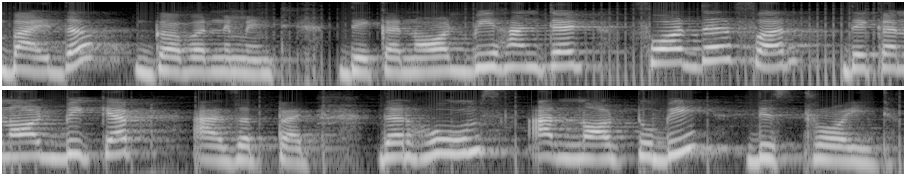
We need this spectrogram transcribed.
by the government. They cannot be hunted for their fur. They cannot be kept as a pet. Their homes are not to be destroyed.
